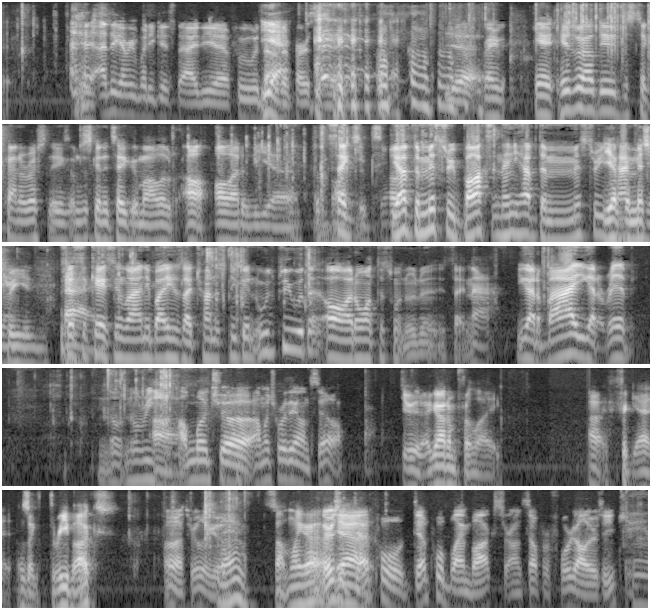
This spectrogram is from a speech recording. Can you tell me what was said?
I think everybody gets the idea of who the yeah, other person is. Yeah. Right. Here, here's what I'll do just to kind of rush things. I'm just gonna take them all out, all, all out of the. Uh, the It's like itself. you have the mystery box and then you have the mystery you have the packaging. mystery. Just in case you got anybody who's like trying to sneak in, ooh, see what's oh, I don't want this one. It's like, nah, you gotta buy, you gotta rip. No, no reason. Uh, How much? Uh, how much were they on sale? dude, I got them for like, I forget. It was like three bucks, Oh, that's really good. Damn. something like that. There's yeah. a Deadpool Deadpool blind box. They're on sale for four dollars each. Damn.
